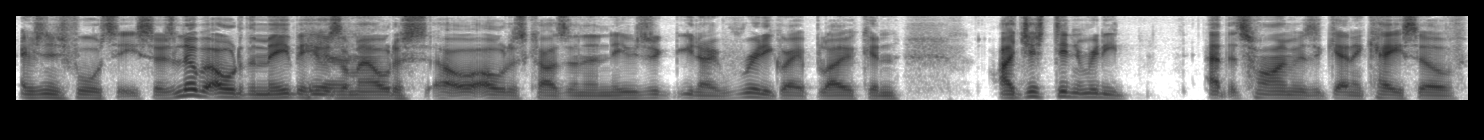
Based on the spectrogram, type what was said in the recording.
He was in his forties, so he's a little bit older than me, but he was my oldest oldest cousin, and he was a, you know really great bloke. And I just didn't really at the time. It was again a case of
